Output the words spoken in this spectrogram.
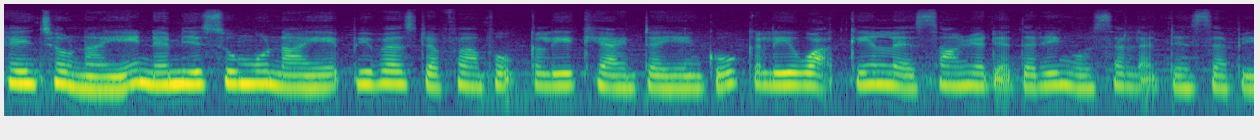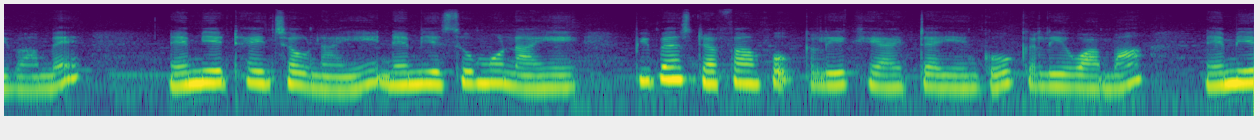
ထိန်ချုပ်နိုင်ရင်နယ်မြေစုမှုနိုင်ရင် People's Defense ဖို့ကလေးခိုင်တရင်ကိုကလေးဝကင်းလဲဆောင်ရွက်တဲ့တရင်ကိုဆက်လက်တင်ဆက်ပေးပါမယ်။ နယ်မြေထိန်ချုပ်နိုင်ရင်နယ်မြေစိုးမိုးနိုင်ရင် People's Defense ဖို့ကလေးခရိုင်တပ်ရင်ကိုကလေးဝါမှာနယ်မြေ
